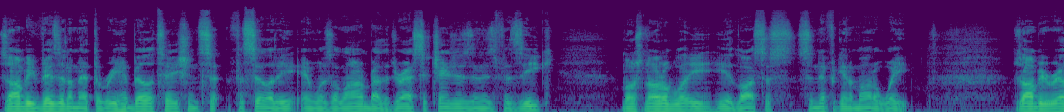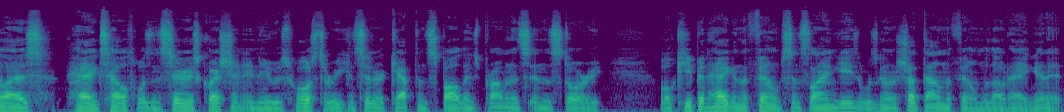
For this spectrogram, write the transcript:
Zombie visited him at the rehabilitation facility and was alarmed by the drastic changes in his physique. Most notably, he had lost a significant amount of weight. Zombie realized Haig's health was in serious question, and he was forced to reconsider Captain Spaulding's prominence in the story, while keeping Haig in the film since Lionsgate was going to shut down the film without Haig in it.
